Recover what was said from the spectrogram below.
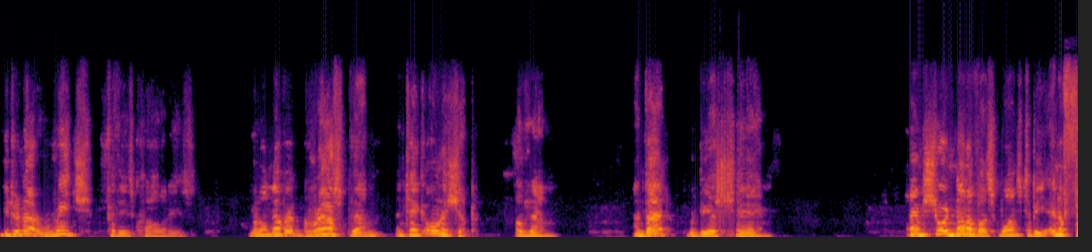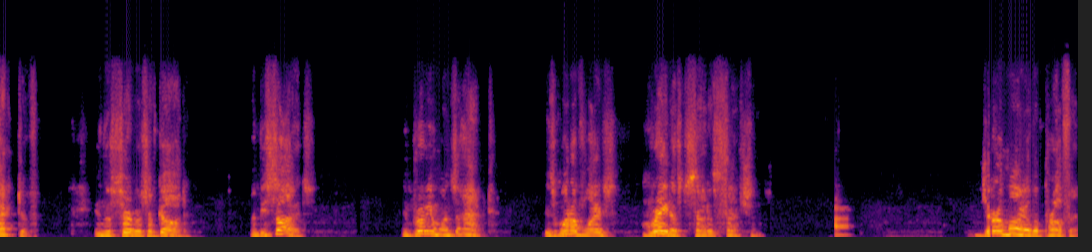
you do not reach for these qualities, you will never grasp them and take ownership of them. And that would be a shame. I am sure none of us wants to be ineffective in the service of God. And besides, improving one's act is one of life's greatest satisfactions. Jeremiah the prophet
